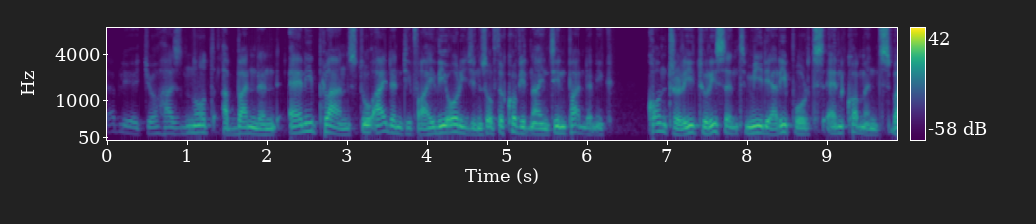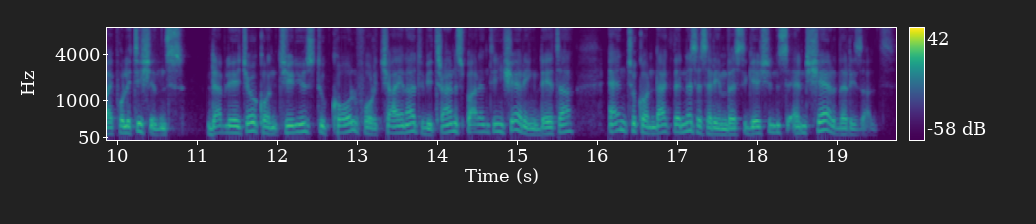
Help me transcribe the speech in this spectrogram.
WHO has not abandoned any plans to identify the origins of the COVID 19 pandemic, contrary to recent media reports and comments by politicians. WHO continues to call for China to be transparent in sharing data and to conduct the necessary investigations and share the results.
